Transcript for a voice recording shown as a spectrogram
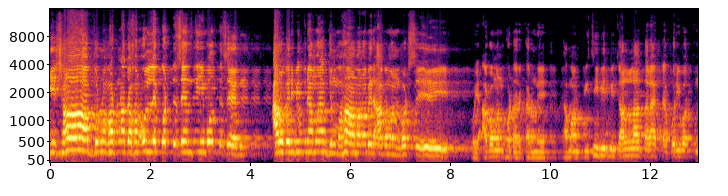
কি সব ঘটনা যখন উল্লেখ করতেছেন, তিনি বলতেছেন, আরবের ভিতরে এমন একজন মহামানবের আগমন ঘটছে। ওই আগমন ঘটার কারণে তাম পৃথিবীর ভিতরে আল্লাহ তালা একটা পরিবর্তন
